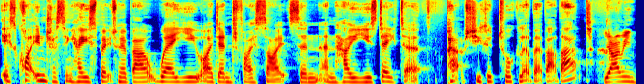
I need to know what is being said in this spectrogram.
it's quite interesting how you spoke to me about where you identify sites and, and how you use data. Perhaps you could talk a little bit about that. Yeah, I mean,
